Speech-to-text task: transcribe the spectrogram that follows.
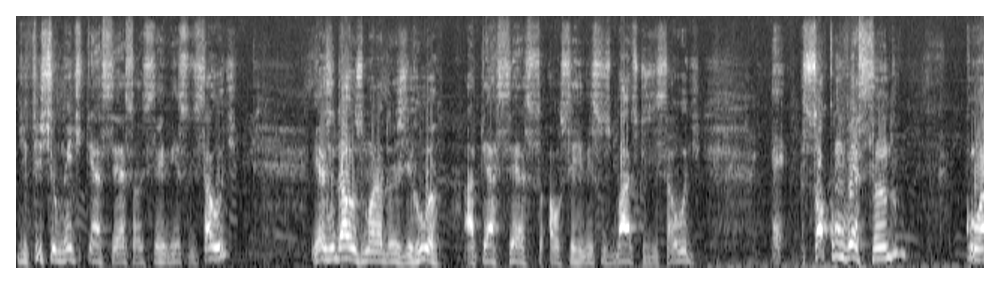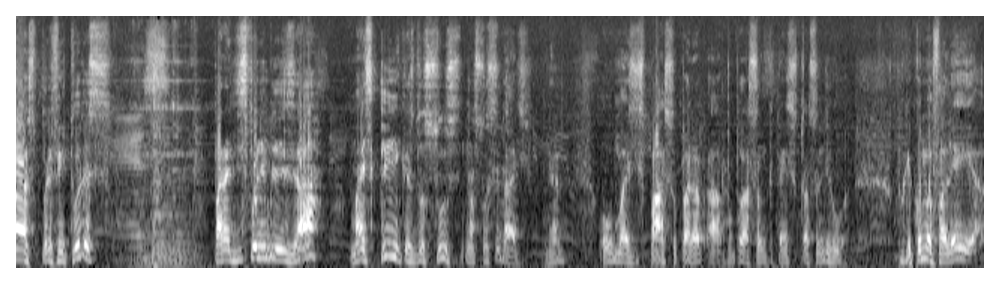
dificilmente tem acesso aos serviços de saúde e ajudar os moradores de rua a ter acesso aos serviços básicos de saúde é só conversando com as prefeituras para disponibilizar mais clínicas do SUS na sua cidade, né? ou mais espaço para a população que está em situação de rua. Porque, como eu falei, a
